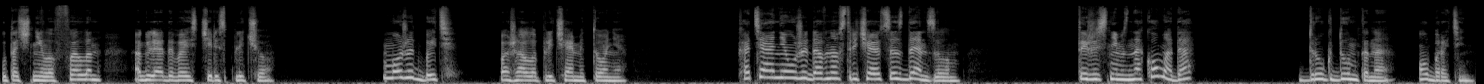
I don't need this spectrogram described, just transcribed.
уточнила Феллон, оглядываясь через плечо. Может быть, пожала плечами Тоня. Хотя они уже давно встречаются с Дензелом. Ты же с ним знакома, да? Друг Дункана, оборотень.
